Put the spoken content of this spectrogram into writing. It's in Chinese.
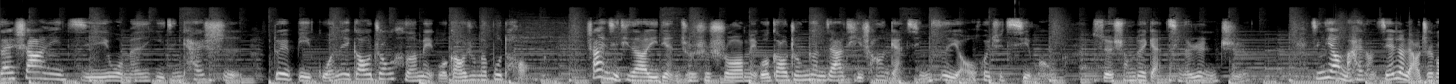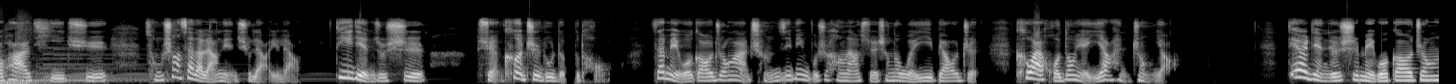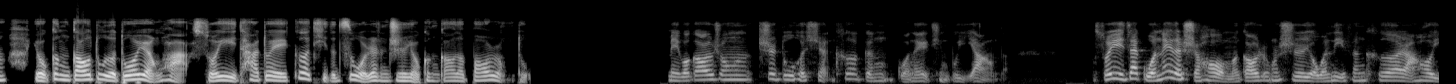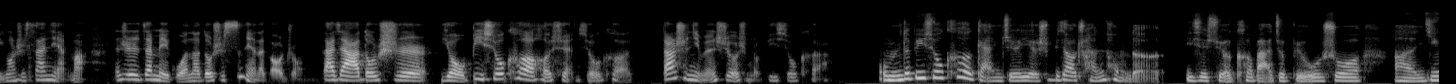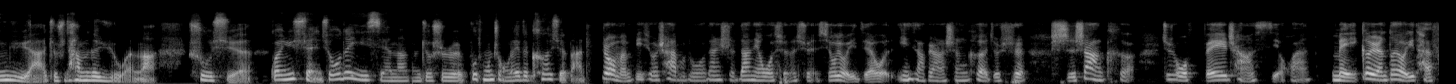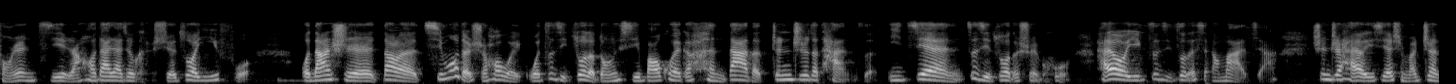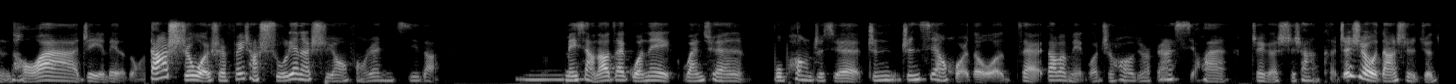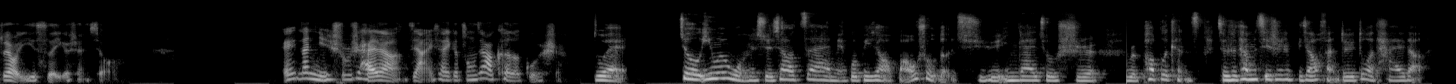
在上一集，我们已经开始对比国内高中和美国高中的不同。上一集提到一点，就是说美国高中更加提倡感情自由，会去启蒙学生对感情的认知。今天我们还想接着聊这个话题，去从剩下的两点去聊一聊。第一点就是选课制度的不同。在美国高中啊，成绩并不是衡量学生的唯一标准，课外活动也一样很重要。第二点就是美国高中有更高度的多元化，所以他对个体的自我认知有更高的包容度。美国高中制度和选课跟国内挺不一样的，所以在国内的时候，我们高中是有文理分科，然后一共是三年嘛。但是在美国呢，都是四年的高中，大家都是有必修课和选修课。当时你们是有什么必修课啊？我们的必修课感觉也是比较传统的。一些学科吧，就比如说，嗯，英语啊，就是他们的语文了；数学，关于选修的一些呢，就是不同种类的科学吧。是我们必修差不多，但是当年我选的选修有一节我印象非常深刻，就是时尚课，就是我非常喜欢，每个人都有一台缝纫机，然后大家就学做衣服。我当时到了期末的时候，我我自己做的东西包括一个很大的针织的毯子，一件自己做的睡裤，还有一自己做的小马甲，甚至还有一些什么枕头啊这一类的东西。当时我是非常熟练的使用缝纫机的，嗯，没想到在国内完全不碰这些针针线活的，我在到了美国之后就是非常喜欢这个时尚课，这是我当时觉得最有意思的一个选修。哎，那你是不是还想讲一下一个宗教课的故事？对，就因为我们学校在美国比较保守的区域，应该就是 Republicans，就是他们其实是比较反对堕胎的，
